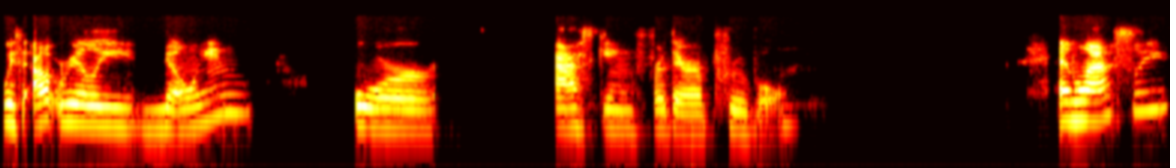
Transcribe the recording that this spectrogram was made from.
without really knowing or asking for their approval. And lastly,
